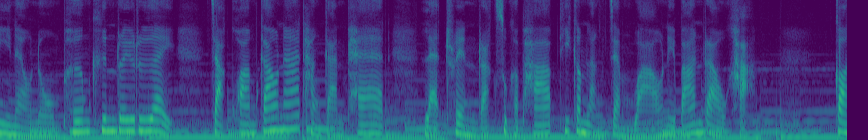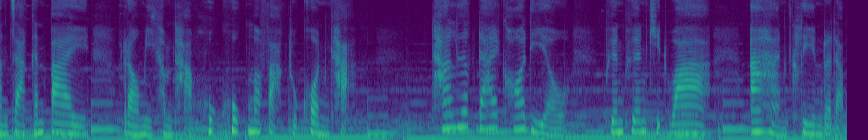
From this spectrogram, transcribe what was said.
มีแนวโน้มเพิ่มขึ้นเรื่อยๆ จากความก้าวหน้าทางการแพทย์ และเทรนด์รักสุขภาพที่กำลังแจ่มว้าวในบ้านเราค่ะ ก่อนจากกันไป เรามีคำถามฮุกๆมาฝากทุกคนค่ะ ถ้าเลือกได้ข้อเดียว เพื่อนๆคิดว่า อาหารคลีนระดับ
